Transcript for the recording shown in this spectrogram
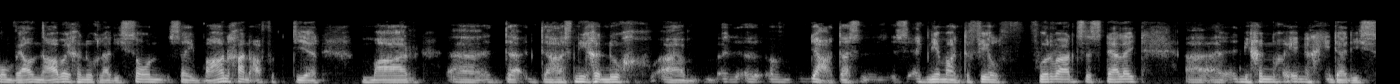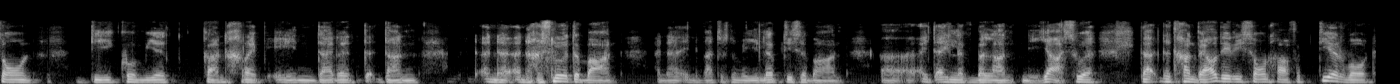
kom wel naby genoeg dat die son sy baan gaan affekteer maar uh daar's da nie genoeg um uh, ja das ek neem aan te veel voorwaartse snelheid uh nie genoeg energie dat die son die komeet kan gryp en dat dit dan in 'n in 'n geslote baan in 'n en wat ons noem 'n elliptiese baan uh uiteindelik beland nie. Ja, so dat dit gaan wel deur die son geaffekteer word,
